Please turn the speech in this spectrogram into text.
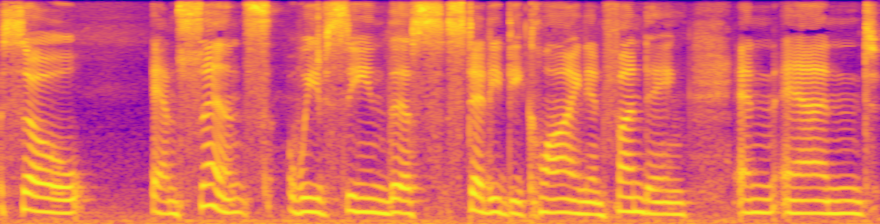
so, and since we've seen this steady decline in funding, and and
